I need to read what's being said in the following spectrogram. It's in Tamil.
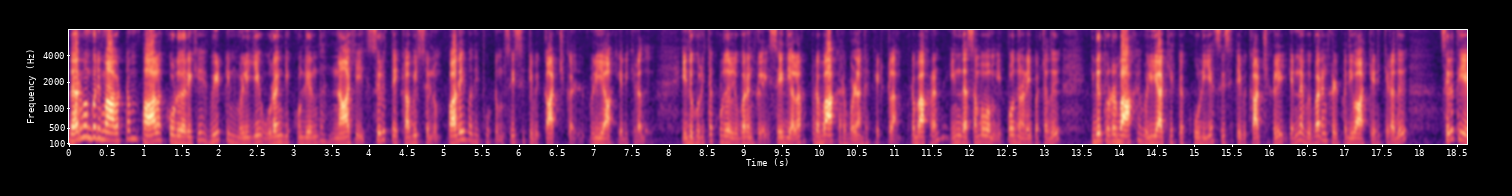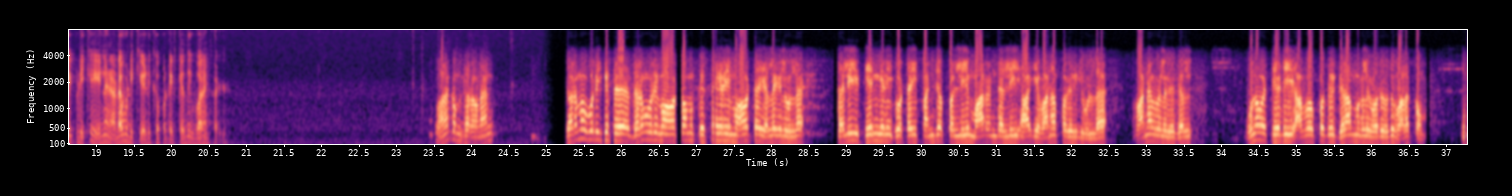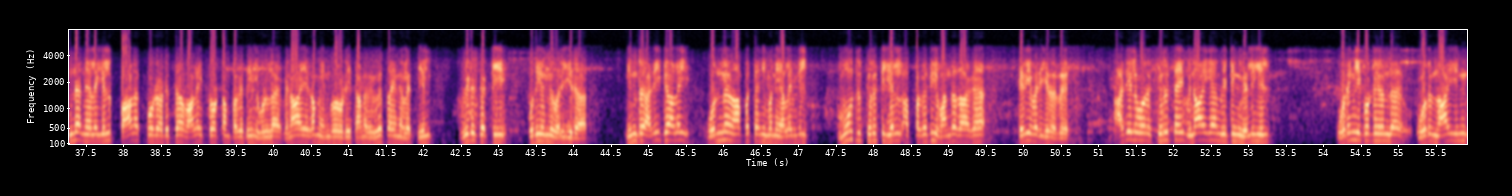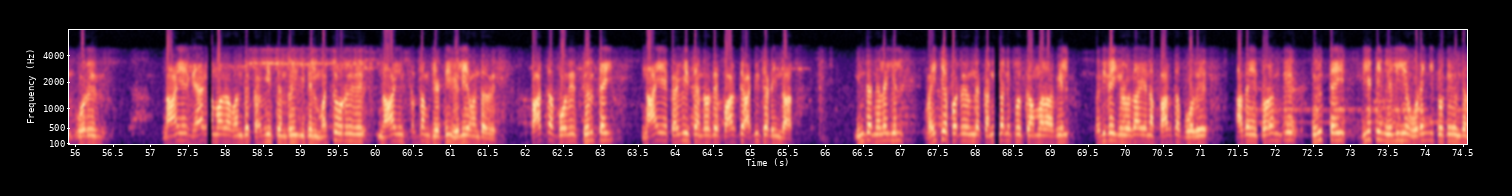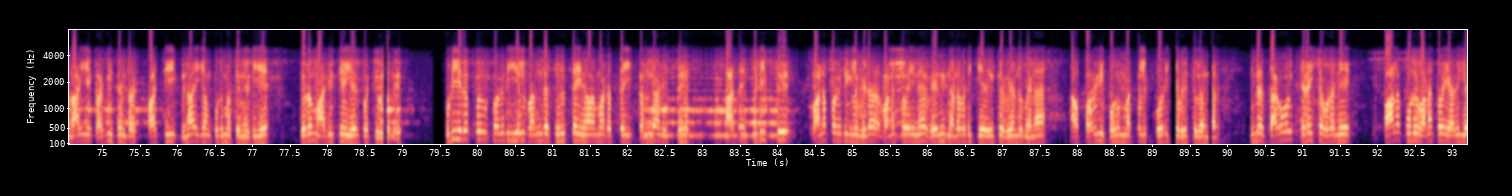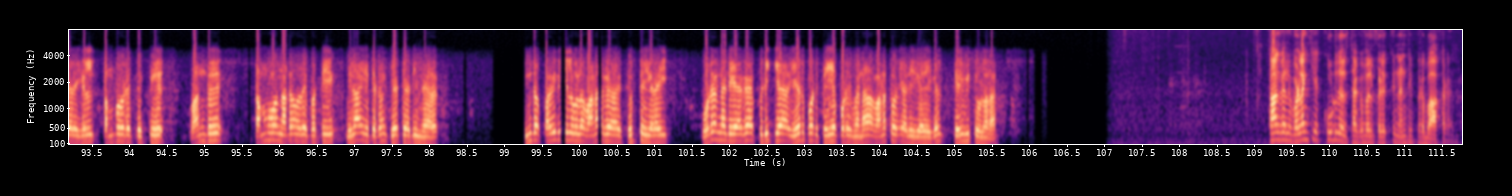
தருமபுரி மாவட்டம் பாலக்கோடு அருகே வீட்டின் வெளியே உறங்கிக் கொண்டிருந்த நாயை சிறுத்தை கவி செல்லும் பதைபதை பூட்டும் சிசிடிவி காட்சிகள் வெளியாகி இருக்கிறது. இது குறித்த கூடுதல் விவரங்களை செய்தியாளர் பிரபாகர் வழங்க கேட்கலாம். பிரபாகரன் இந்த சம்பவம் இப்போது நடைபெற்றது. இது தொடர்பாக வெளியாகியிருக்கக்கூடிய சிசிடிவி காட்சிகளில் என்ன விவரங்கள் பதிவாகி இருக்கிறது? சிறுத்தையை பிடிக்க என்ன நடவடிக்கை எடுக்கப்பட்டிருக்கிறது? விவரங்கள். வணக்கம் சரவணன். தருமபுரிக்கு தருமபுரி மாவட்டம் கிருஷ்ணகிரி மாவட்ட எல்லையில் உள்ள தளி தேன்கனிக்கோட்டை பஞ்சப்பள்ளி மாரண்டள்ளி ஆகிய வனப்பகுதியில் உள்ள வனவிலங்குகள் உணவைத் தேடி அவ்வப்போது கிராமங்களுக்கு வருவது வழக்கம். இந்த நிலையில் பாலக்கோடு அடுத்த வாழைத்தோட்டம் பகுதியில் உள்ள விநாயகம் என்பவருடைய தனது விவசாய நிலத்தில் வீடு கட்டி குடியிருந்து வருகிறார். இன்று அதிகாலை ஒன்று நாற்பத்தஞ்சு மணி அளவில் மூன்று சிறுத்தைகள் அப்பகுதி வந்ததாக தெரிய வருகிறது. அதில் ஒரு சிறுத்தை விநாயகம் வீட்டின் வெளியில் உறங்கிக் கொண்டிருந்த ஒரு நாயின் ஒரு நாயை வேகமாக வந்து கவி சென்று இதில் மற்றொரு நாயின் சத்தம் கேட்டு வெளியே வந்தது. பார்த்தபோது சிறுத்தை நாயை கவி சென்றதை பார்த்து அதிர்ச்சியடைந்தார். இந்த நிலையில் வைக்கப்பட்டிருந்த கண்காணிப்பு கேமராவில் பதிவைகிறதா என பார்த்தபோது அதனைத் தொடர்ந்து சிறுத்தை வீட்டின் வெளியே உறங்கிக் கொண்டிருந்த நாயை கவி சென்ற காட்சி விநாயகம் குடும்பத்தினிடையே பெரும் அதிர்ச்சியை ஏற்படுத்தியுள்ளது. குடியிருப்பு பகுதியில் வந்த சிறுத்தை நடமாட்டத்தை கண்காணித்து அதை பிடித்து வனப்பகுதிகளை விட வனத்துறையினர் வேறு நடவடிக்கை எடுக்க வேண்டும் என அப்பகுதி பொதுமக்கள் கோரிக்கை விடுத்துள்ளனர். இந்த தகவல் கிடைத்தவுடனே பாலக்கோடு வனத்துறை அதிகாரிகள் சம்பவ இடத்துக்கு வந்து சம்பவம் நடந்ததை பற்றி விநாயகத்திடம் கேட்டு அறிந்தனர். இந்த பகுதியில் உள்ள வன சிறுத்தைகளை உடனடியாக பிடிக்க ஏற்பாடு செய்யப்படும் என வனத்துறை அதிகாரிகள் தெரிவித்துள்ளனர். தாங்கள் வழங்கிய கூடுதல் தகவல்களுக்கு நன்றி பிரபாகரன்.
